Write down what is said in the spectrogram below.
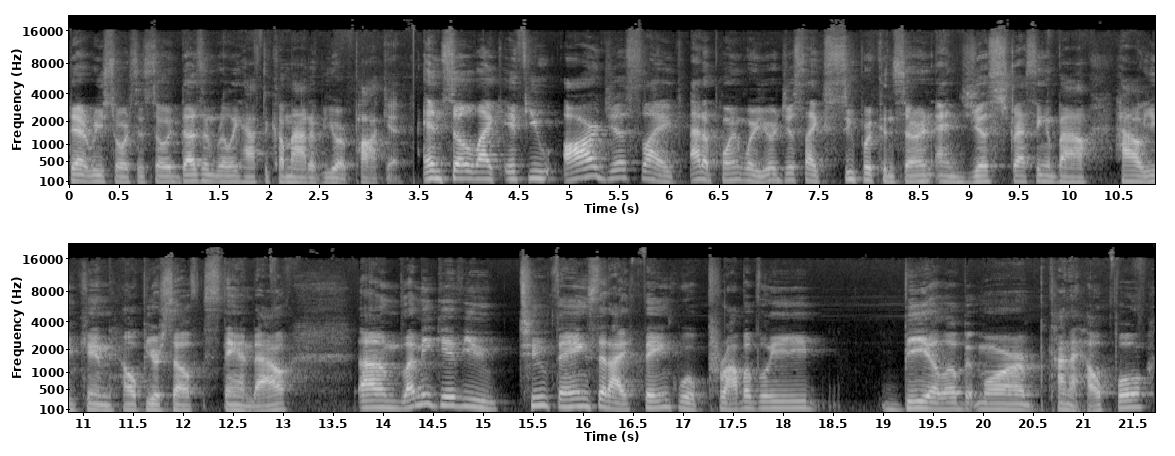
their resources so it doesn't really have to come out of your pocket. And so, like, if you are just like at a point where you're just like super concerned and just stressing about how you can help yourself stand out, um, let me give you two things that I think will probably be a little bit more kind of helpful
